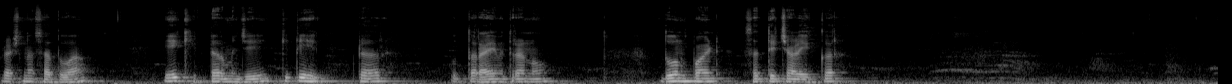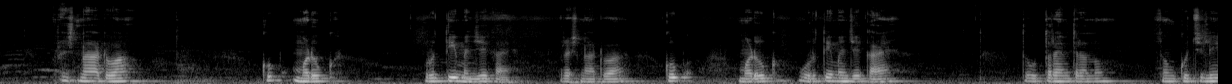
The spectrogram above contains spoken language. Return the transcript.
प्रश्न सातवा. एक हेक्टर म्हणजे किती हेक्टर? उत्तर आहे मित्रांनो. दोन पॉईंट सत्तेचाळीस एकर. प्रश्न आठवा. खूप मडूक वृत्ती म्हणजे काय? प्रश्न आठवा. खूप मडूक वृत्ती म्हणजे काय? तर उत्तर आहे मित्रांनो संकुचली.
